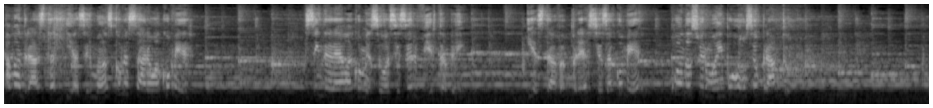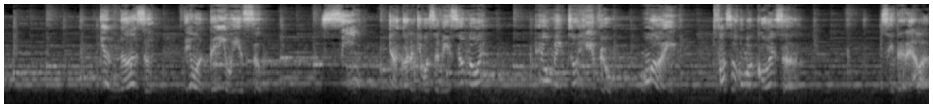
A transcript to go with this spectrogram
a madrasta e as irmãs começaram a comer. Cinderela começou a se servir também. E estava prestes a comer quando a sua irmã empurrou seu prato. Que nojo! Eu odeio isso! Sim, e agora que você mencionou, é realmente horrível. Mãe, faça alguma coisa. Cinderela,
